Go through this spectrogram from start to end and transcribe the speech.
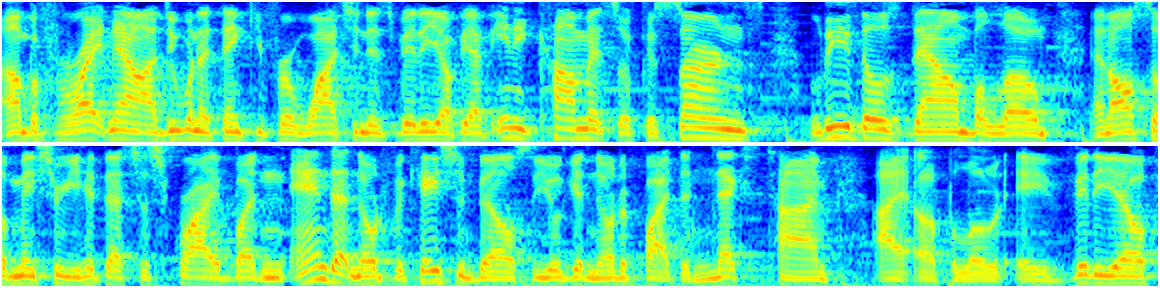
Um, but for right now, I do want to thank you for watching this video. If you have any comments or concerns, leave those down below. And also make sure you hit that subscribe button and that notification bell so you'll get notified the next time I upload a video.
